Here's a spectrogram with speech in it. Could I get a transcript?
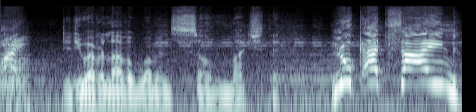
away! Did you ever love a woman so much that... Look at sign!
